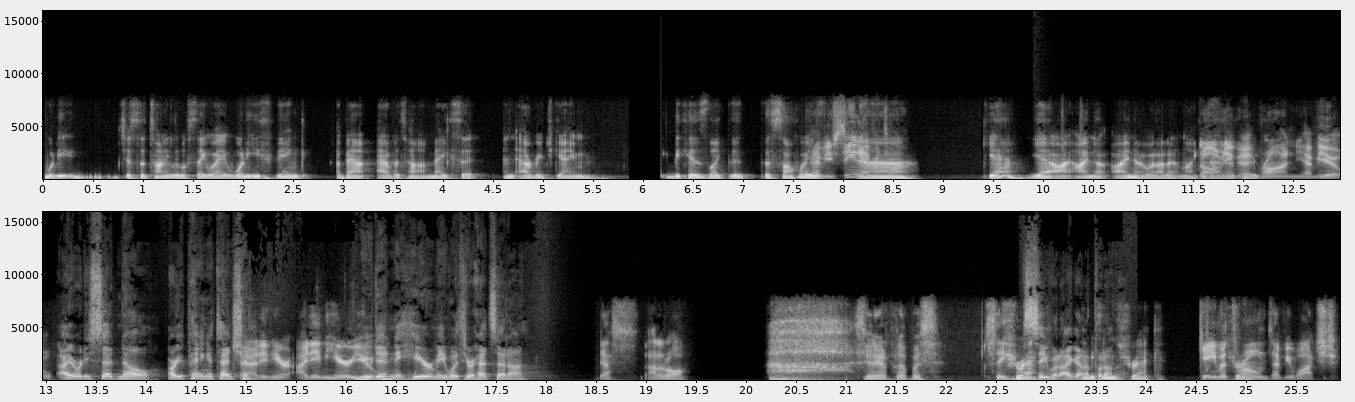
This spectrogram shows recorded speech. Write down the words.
What do you? Just a tiny little segue. What do you think about Avatar makes it an average game? Because like the the software. Have you seen uh, Avatar? Yeah, yeah. I, I know. I know what I don't like No, I mean, it. Ron, you have you. I already said no. Are you paying attention? Yeah, I didn't hear. I didn't hear you. you didn't hear me with your headset on. Yes, not at all. See what I got to put up with? See, Shrek. See what I got to put on. Shrek? Game of Sure. Thrones. Have you watched?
